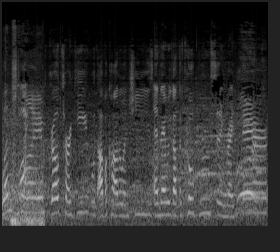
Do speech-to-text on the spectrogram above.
Lunchtime, grilled turkey with avocado and cheese, and then we got the cold brew sitting right there.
